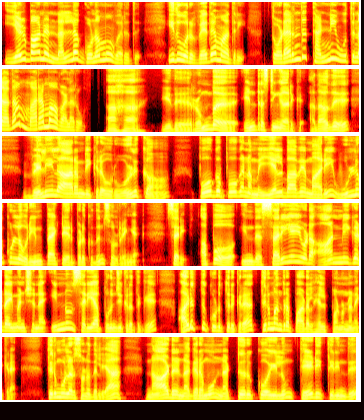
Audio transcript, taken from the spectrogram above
இயல்பான நல்ல குணமும் வருது. இது ஒரு விதை மாதிரி. தொடர்ந்து தண்ணி ஊத்துனாதான் மரமா வளரும். ஆஹா இது ரொம்ப இன்ட்ரெஸ்டிங்கா இருக்கு. அதாவது வெளியில ஆரம்பிக்கிற ஒரு ஒழுக்கம் போக போக நம்ம இயல்பாவே மாறி உள்ளுக்குள்ள ஒரு இம்பேக்ட் ஏற்படுக்குதுன்னு சொல்றீங்க. சரி அப்போ இந்த சரியையோட ஆன்மீக டைமென்ஷனை இன்னும் சரியா புரிஞ்சுக்கிறதுக்கு அடுத்து கொடுத்துருக்கிற திருமந்திர பாடல் ஹெல்ப் பண்ணும்னு நினைக்கிறேன். திருமூலர் சொன்னது இல்லையா நாடு நகரமும் நட்டுரு கோயிலும் தேடித் திரிந்து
